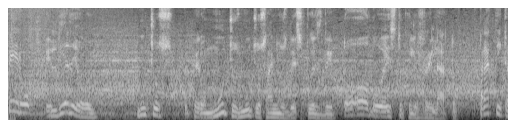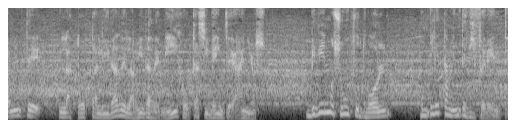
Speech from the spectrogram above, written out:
Pero el día de hoy Muchos, pero muchos, muchos años después de todo esto que les relato, prácticamente la totalidad de la vida de mi hijo, casi 20 años, vivimos un fútbol completamente diferente.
